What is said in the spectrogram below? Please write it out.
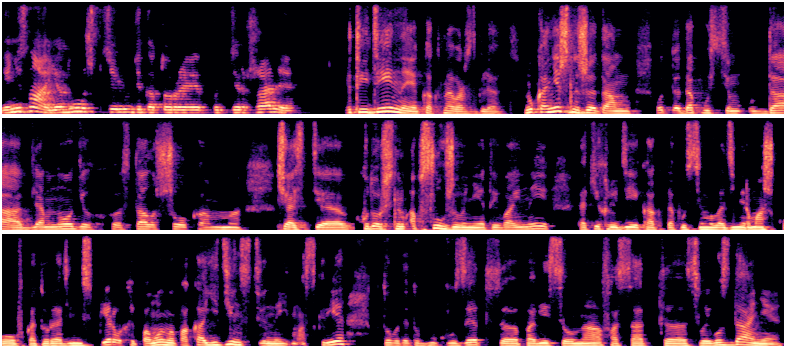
Я не знаю, я думаю, что те люди, которые поддержали это идейные, как на ваш взгляд? Ну, конечно же, там, вот, допустим, да, для многих стало шоком часть художественном обслуживании этой войны таких людей, как, допустим, Владимир Машков, который один из первых и, по-моему, пока единственный в Москве, кто вот эту букву Z э, повесил на фасад э, своего здания.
